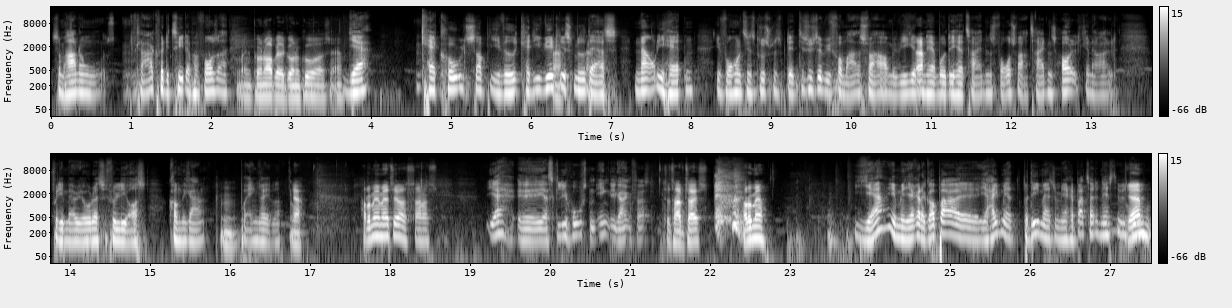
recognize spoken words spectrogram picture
som har nogle klare kvaliteter på forsvaret. Men på en opgadegående kur også, ja. Ja, kan Colts så blive ved? Kan de virkelig Ja, ja, smide ja. ja. deres navn i hatten i forhold til en slutspilsbillet? Det synes jeg, vi får meget svar om i weekenden Ja. ja. her mod det her Titans forsvar, og Titans hold generelt. Fordi Mariota er selvfølgelig også kommet i gang Mm. på angrebet. Har du mere med til os, Anders? Ja, øh, jeg skal lige hoste en enkelt gang først. Så tager vi Thijs. Har du mere? Ja, jamen jeg kan da godt bare... Øh, jeg har ikke mere på det match, men jeg kan bare tage det næste. Hvis Ja, du.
